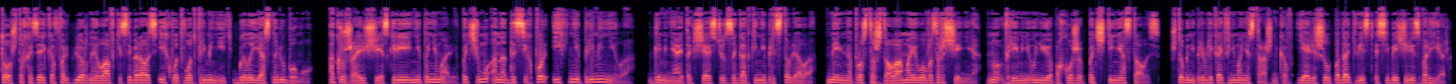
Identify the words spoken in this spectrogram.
То, что хозяйка фольклорной лавки собиралась их вот-вот применить, было ясно любому. Окружающие скорее не понимали, почему она до сих пор их не применила. Для меня это, к счастью, загадки не представляло. Мельна просто ждала моего возвращения, но времени у нее, похоже, почти не осталось. Чтобы не привлекать внимание стражников, я решил подать весть о себе через барьер.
